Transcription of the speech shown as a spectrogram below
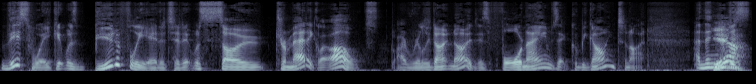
This week, it was beautifully edited. It was so dramatic. Like, oh, I really don't know. There's four names that could be going tonight. And then yeah. you just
